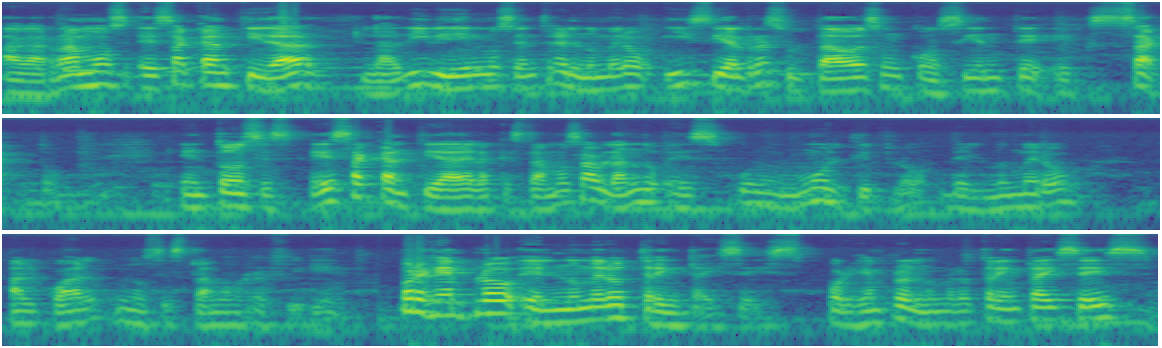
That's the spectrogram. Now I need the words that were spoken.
agarramos esa cantidad, la dividimos entre el número y si el resultado es un cociente exacto, entonces esa cantidad de la que estamos hablando es un múltiplo del número al cual nos estamos refiriendo. Por ejemplo, el número 36. Por ejemplo, el número 36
